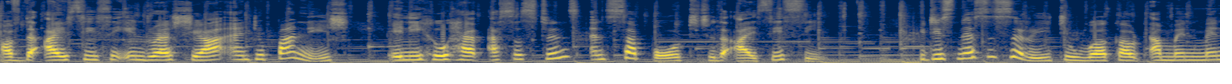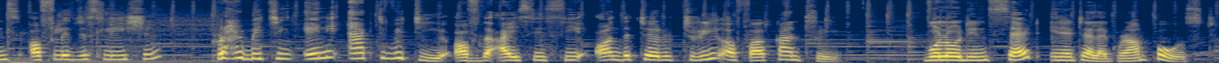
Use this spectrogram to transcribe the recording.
of the ICC in Russia and to punish any who have assistance and support to the ICC. It is necessary to work out amendments of legislation prohibiting any activity of the ICC on the territory of our country. Volodin said in a telegram post.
